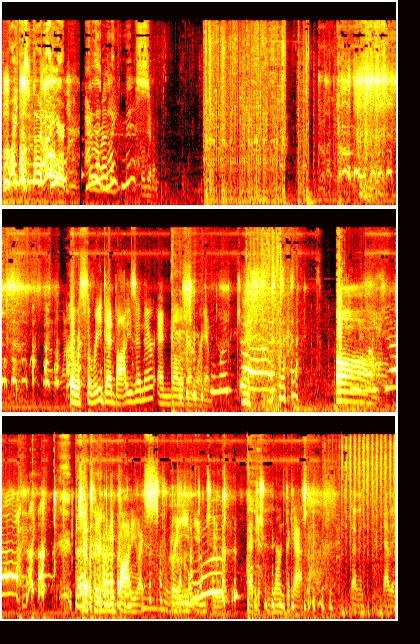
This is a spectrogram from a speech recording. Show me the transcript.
Wait, there's another no! guy here! How did that resin- knife Go miss? get him. There were three dead bodies in there, and none of them were him. Oh my god! Oh. oh my god! Can't tell you how many bodies I sprayed into that just weren't the castle. Devon, Devon,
